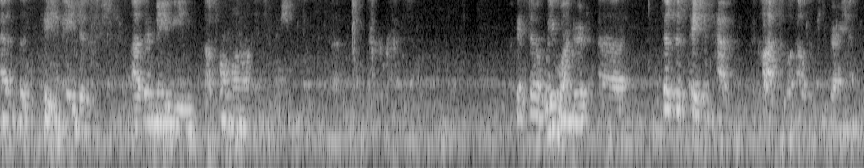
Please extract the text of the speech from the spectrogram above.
as this patient ages, uh, there may be a hormonal insufficiency that. Okay, so we wondered, uh, does this patient have the classical LDP variant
